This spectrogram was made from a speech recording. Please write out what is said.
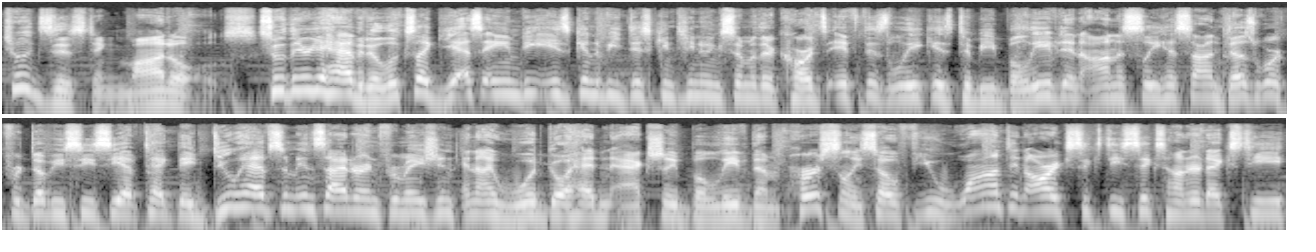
to existing models. So there you have it. It looks like yes, AMD is going to be discontinuing some of their cards if this leak is to be believed. And honestly, Hassan does work for WCCF Tech. They do have some insider information, and I would go ahead and actually believe them personally. So if you want an RX 6600 XT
